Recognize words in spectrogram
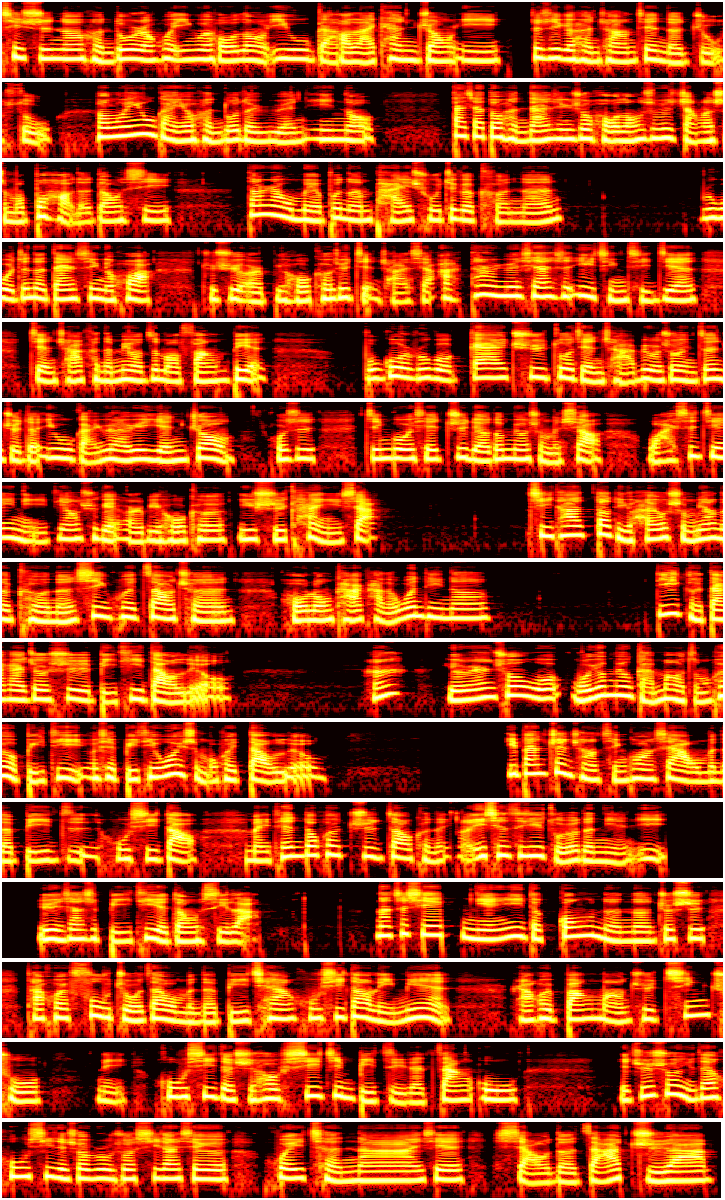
其实呢，很多人会因为喉咙有异物感，跑来看中医，这是一个很常见的主诉。喉咙异物感有很多的原因哦，大家都很担心说喉咙是不是长了什么不好的东西。当然，我们也不能排除这个可能。如果真的担心的话，就去耳鼻喉科去检查一下啊。当然，因为现在是疫情期间，检查可能没有这么方便。不过，如果该去做检查，比如说你真的觉得异物感越来越严重，或是经过一些治疗都没有什么效，我还是建议你一定要去给耳鼻喉科医师看一下。其他到底还有什么样的可能性会造成喉咙卡卡的问题呢？第一个大概就是鼻涕倒流啊。有人说我我又没有感冒，怎么会有鼻涕？而且鼻涕为什么会倒流？一般正常情况下，我们的鼻子、呼吸道每天都会制造可能一千 cc 左右的黏液，有点像是鼻涕的东西啦。那这些黏液的功能呢，就是它会附着在我们的鼻腔、呼吸道里面，然后会帮忙去清除你呼吸的时候吸进鼻子里的脏污。也就是说，你在呼吸的时候，比如说吸到一些灰尘啊、一些小的杂质啊，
